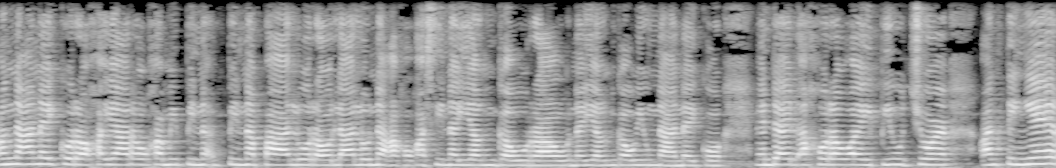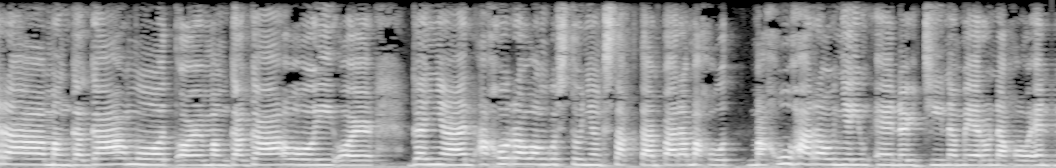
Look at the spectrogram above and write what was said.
ang nanay ko raw, kaya raw kami pina, pinapalo raw, lalo na ako kasi nayanggaw raw, nayanggaw yung nanay ko. And dahil ako raw ay future antingera, manggagamot, or manggagaoy, or ganyan, ako raw ang gusto niyang saktan para maku makuha raw niya yung energy na meron ako and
